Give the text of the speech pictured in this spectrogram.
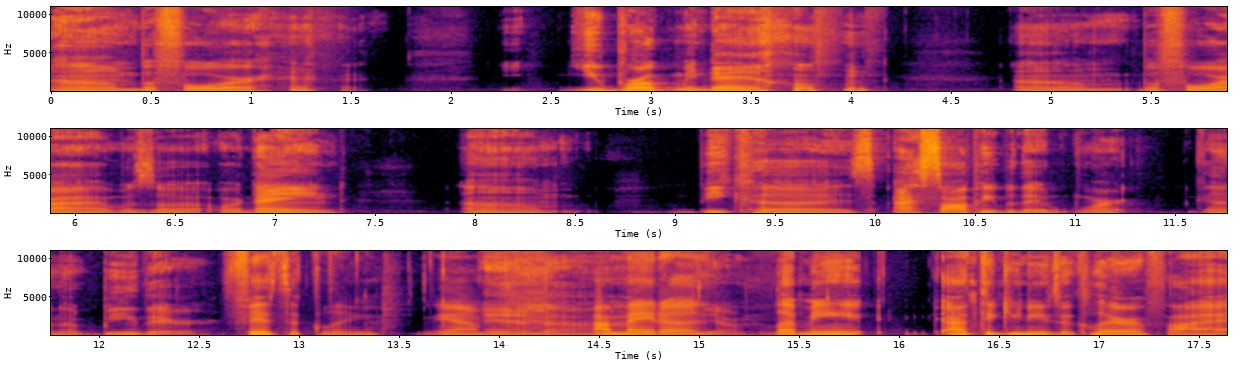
um before you broke me down um before I was uh, ordained um because I saw people that weren't gonna be there Physically. Yeah. and uh, I made a yeah. let me I think you need to clarify.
